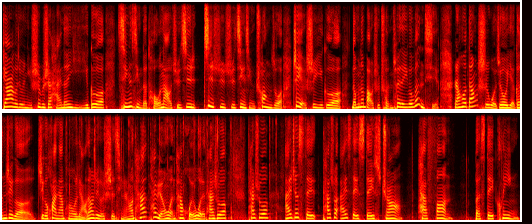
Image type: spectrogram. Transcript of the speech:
第二个就是你是不是还能以一个清醒的头脑去继继续去进行创作，这也是一个能不能保持纯粹的一个问题。然后当时我就也跟这个这个画家朋友聊到这个事情，然后他他原文他回我的，他说他说 I just say 他说 I say stay strong, have fun. Stay clean.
